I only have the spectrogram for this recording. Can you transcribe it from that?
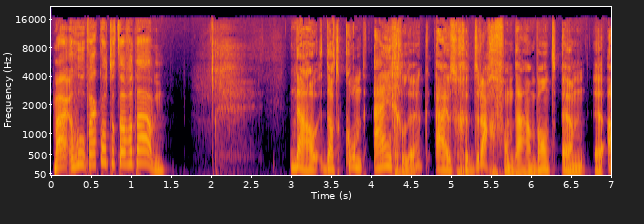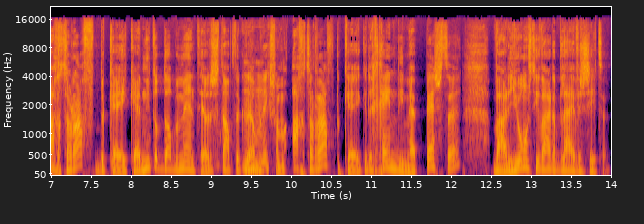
Maar hoe, waar komt dat dan vandaan? Nou, dat komt eigenlijk uit gedrag vandaan. Want um, uh, achteraf bekeken, niet op dat moment, hè, daar snapte ik er helemaal niks van... maar achteraf bekeken, degene die mij pesten... waren de jongens die waren blijven zitten.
